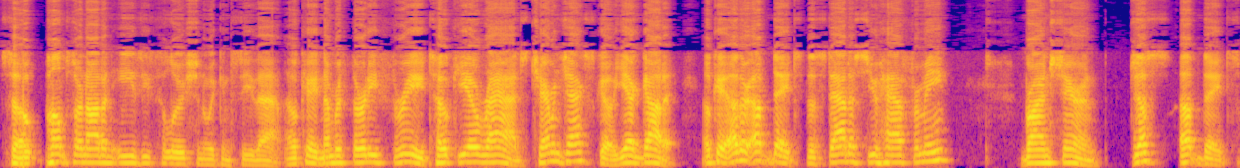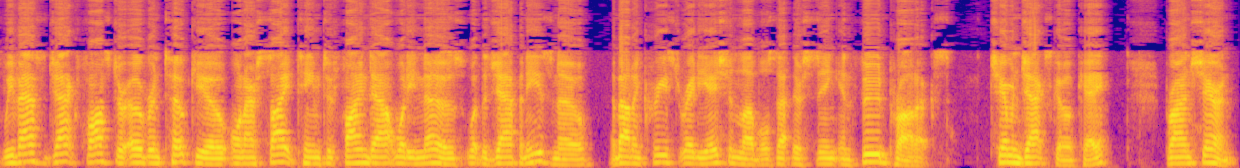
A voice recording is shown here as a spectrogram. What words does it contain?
So pumps are not an easy solution. We can see that. Okay, number 33, Tokyo Rads. Chairman Jaczko, yeah, got it. Okay, other updates. The status you have for me? Brian Sheron, just updates. We've asked Jack Foster over in Tokyo on our site team to find out what he knows, what the Japanese know about increased radiation levels that they're seeing in food products. Chairman Jaczko, okay. Brian Sheron.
